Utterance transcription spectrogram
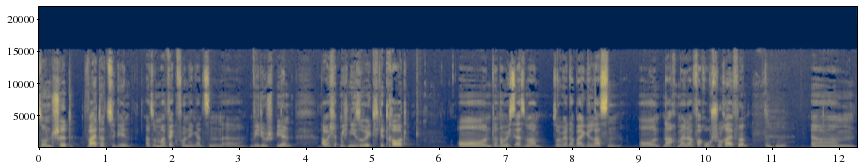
so einen Schritt weiterzugehen, also mal weg von den ganzen äh, Videospielen. Aber ich habe mich nie so wirklich getraut. Und dann habe ich es erstmal sogar dabei gelassen. Und nach meiner Fachhochschulreife ähm,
